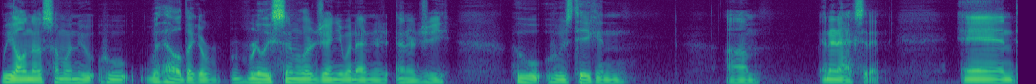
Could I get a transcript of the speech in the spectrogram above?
we all know someone who who withheld like a really similar genuine ener- energy who who was taken um in an accident. And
